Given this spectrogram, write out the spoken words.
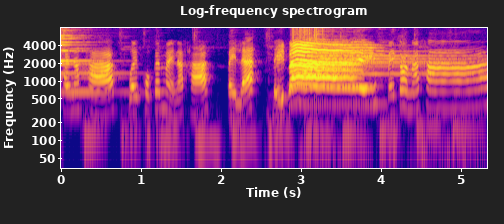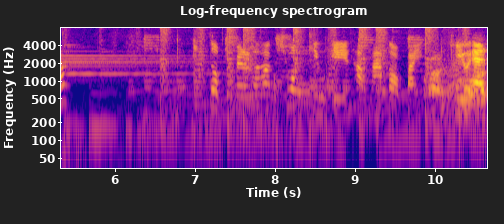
ไครต์นะคะ ไว้พบกันใหม่นะคะ ไปแล้วบ๊ายบาย ไปก่อนนะคะ จบกันไปแล้วนะคะกับช่วง Q&A ถามมาต่อไป Q and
